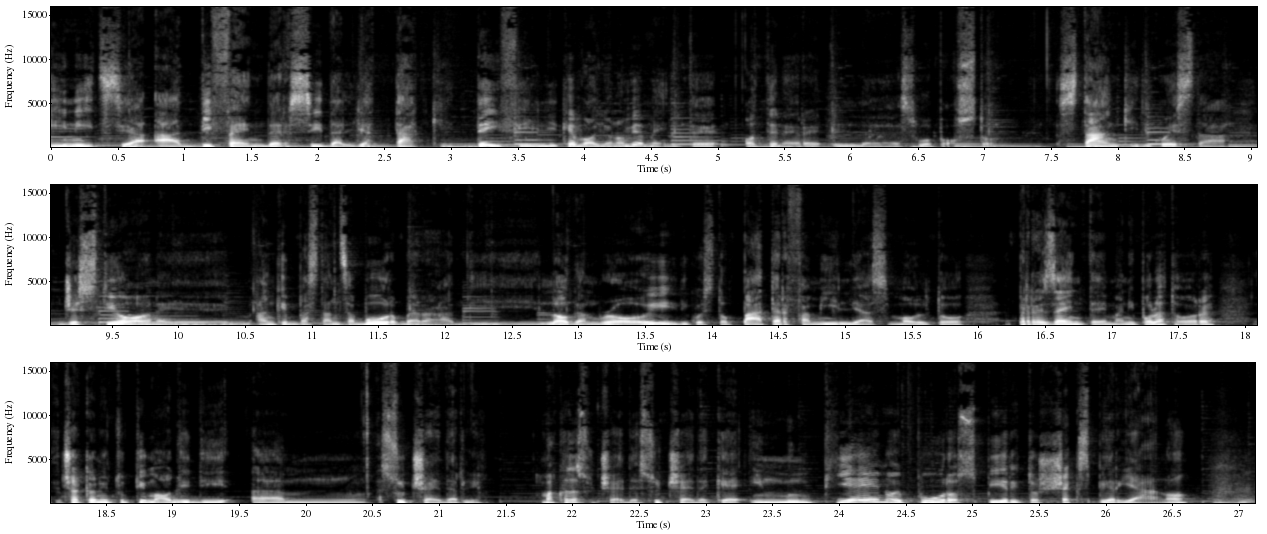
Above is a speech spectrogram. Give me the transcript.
inizia a difendersi dagli attacchi dei figli che vogliono ovviamente ottenere il suo posto. Stanchi di questa gestione anche abbastanza burbera di Logan Roy, di questo pater familias molto presente e manipolatore, cercano in tutti i modi di ehm, succedergli. Ma cosa succede? Succede che in un pieno e puro spirito shakespeariano, Mhm.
